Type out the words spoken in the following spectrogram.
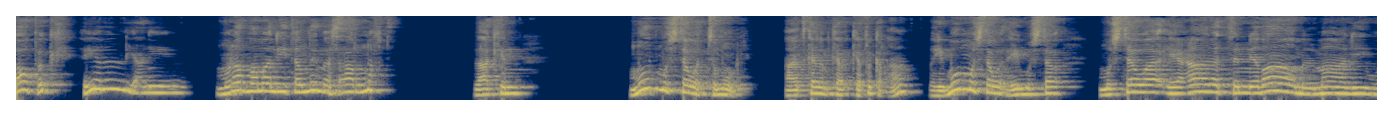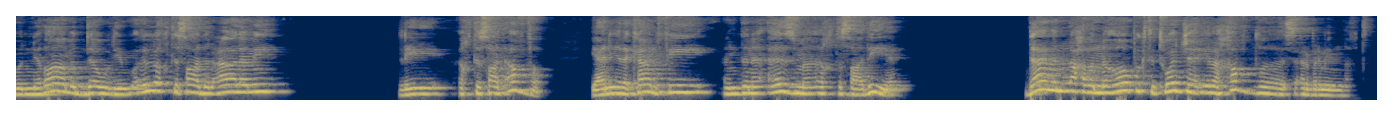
أوبك هي يعني منظمة لتنظيم أسعار النفط لكن مو بمستوى التمور أنا أتكلم كفكرة ها؟ هي مو بمستوى هي مستوى مستوى اعاده النظام المالي والنظام الدولي والاقتصاد العالمي لاقتصاد أفضل. يعني إذا كان في عندنا أزمة اقتصادية دائما نلاحظ إن أوبك تتوجه إلى خفض سعر برميل النفط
